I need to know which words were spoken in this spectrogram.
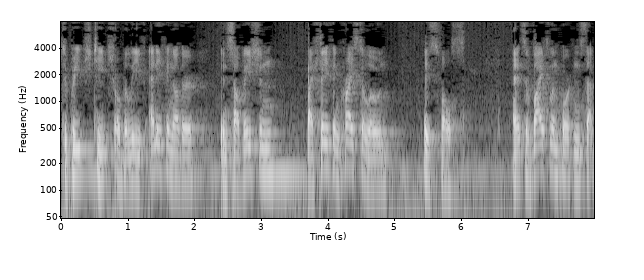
To preach, teach, or believe anything other than salvation by faith in Christ alone is false. And it's of vital importance that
